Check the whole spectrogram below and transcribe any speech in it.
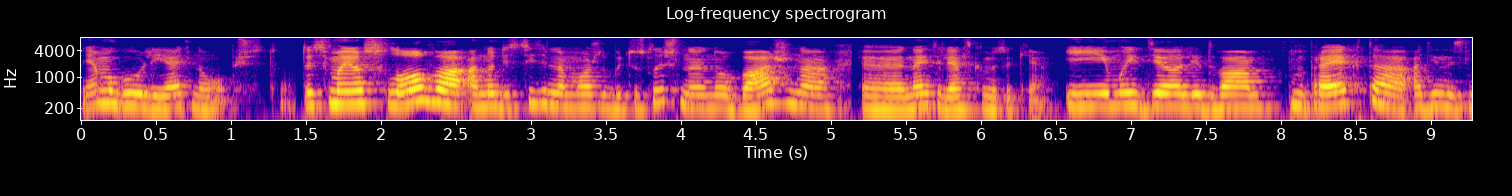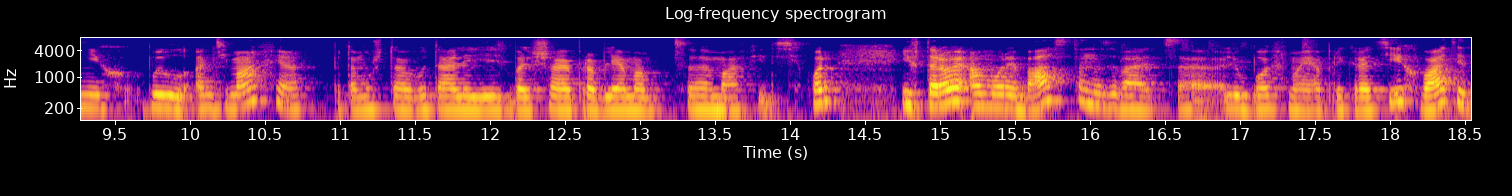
но я могу влиять на общество. То есть мое слово, оно действительно может быть услышано, но важно э, на итальянском языке. И мы делали два проекта. Один из них был антимафия, потому что в Италии есть большая проблема с мафией до сих пор. И второй «Аморе баста» называется «Любовь моя, прекрати, хватит».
